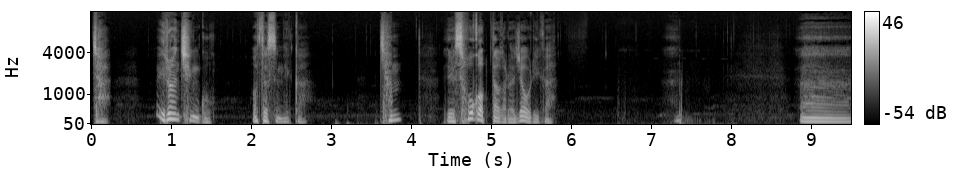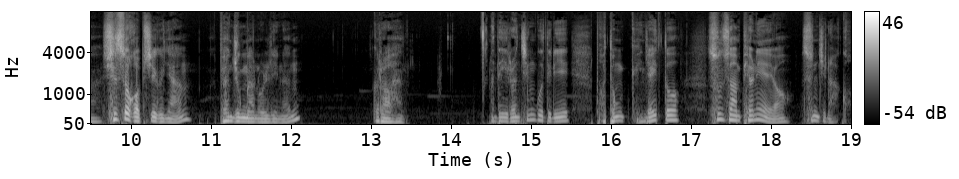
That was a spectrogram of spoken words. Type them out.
자, 이런 친구 어떻습니까? 참 속 없다 그러죠 우리가. 어, 실속 없이 그냥 변죽만 올리는 그러한. 근데 이런 친구들이 보통 굉장히 또 순수한 편이에요. 순진하고.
